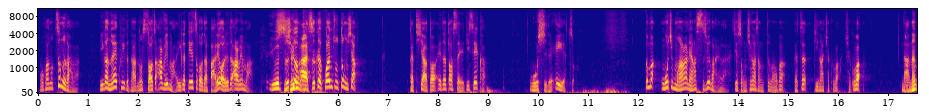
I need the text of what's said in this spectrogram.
我讲侬真个假个？伊讲侬还可以搿能，侬扫只二维码，一个单子高头排队号头只二维码，时刻啊，时刻关注动向。搿天夜到一直到十一点三刻，我前头还有一桌。葛末我就问阿拉两个四川朋友啦，就重庆个成都嘛，我讲搿只店㑚吃过伐？吃过伐？哪能？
